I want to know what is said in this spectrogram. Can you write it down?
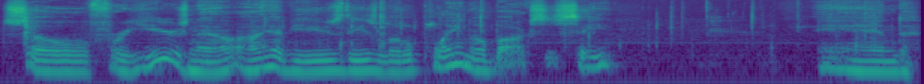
So for years now, I have used these little Plano boxes, see? And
